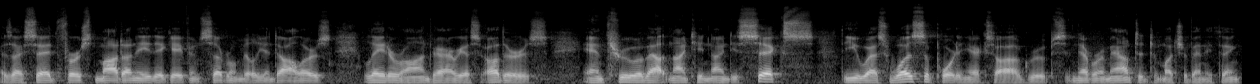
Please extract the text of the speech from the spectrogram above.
As I said, first Madani, they gave him several million dollars. Later on, various others. And through about 1996, the U.S. was supporting exile groups. It never amounted to much of anything,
